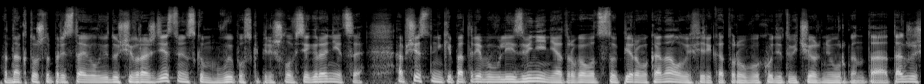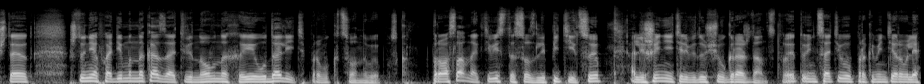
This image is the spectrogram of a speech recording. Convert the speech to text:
Однако то, что представил ведущий в рождественском выпуске, перешло все границы. Общественники потребовали извинений от руководства Первого канала, в эфире которого выходит «Вечерний Ургант», а также считают, считают, что необходимо наказать виновных и удалить провокационный выпуск. Православные активисты создали петицию о лишении телеведущего гражданства. Эту инициативу прокомментировали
